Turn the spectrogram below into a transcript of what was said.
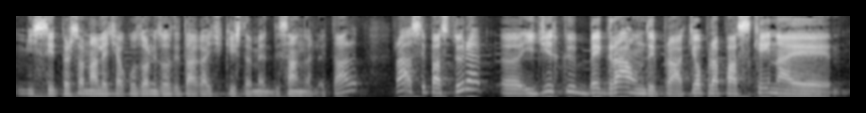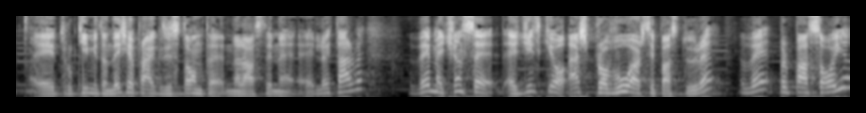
miqësitë personale që akuzonin zotin Takaj që kishte me disa nga lojtarët. Pra, sipas tyre, i gjithë ky backgroundi, pra, kjo prapaskena e, e trukimit të ndeshjeve, pra, ekzistonte në rastin e lojtarëve, dhe meqenëse e gjithë kjo është provuar sipas tyre, dhe për pasojë,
